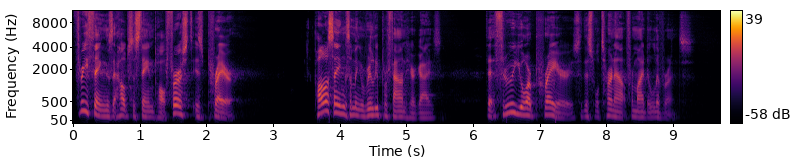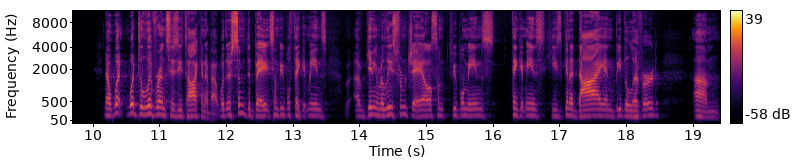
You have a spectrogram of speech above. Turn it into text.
three things that help sustain Paul. First is prayer. Paul is saying something really profound here, guys that through your prayers, this will turn out for my deliverance. Now, what, what deliverance is he talking about? Well, there's some debate. Some people think it means uh, getting released from jail. Some people means, think it means he's going to die and be delivered. Um,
